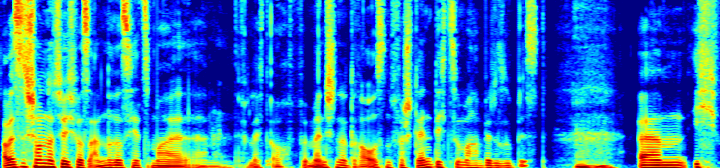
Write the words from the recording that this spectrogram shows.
aber es ist schon natürlich was anderes, jetzt mal ähm, vielleicht auch für Menschen da draußen verständlich zu machen, wer du so bist. Ähm, ich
